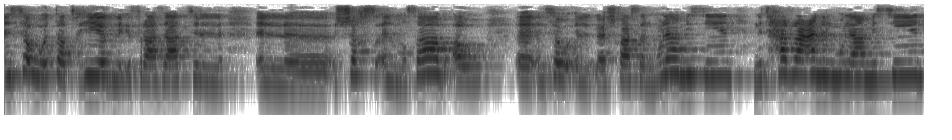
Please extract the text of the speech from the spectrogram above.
نسوي تطهير لإفرازات الشخص المصاب أو آه، نسوي الأشخاص الملامسين نتحرى عن الملامسين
